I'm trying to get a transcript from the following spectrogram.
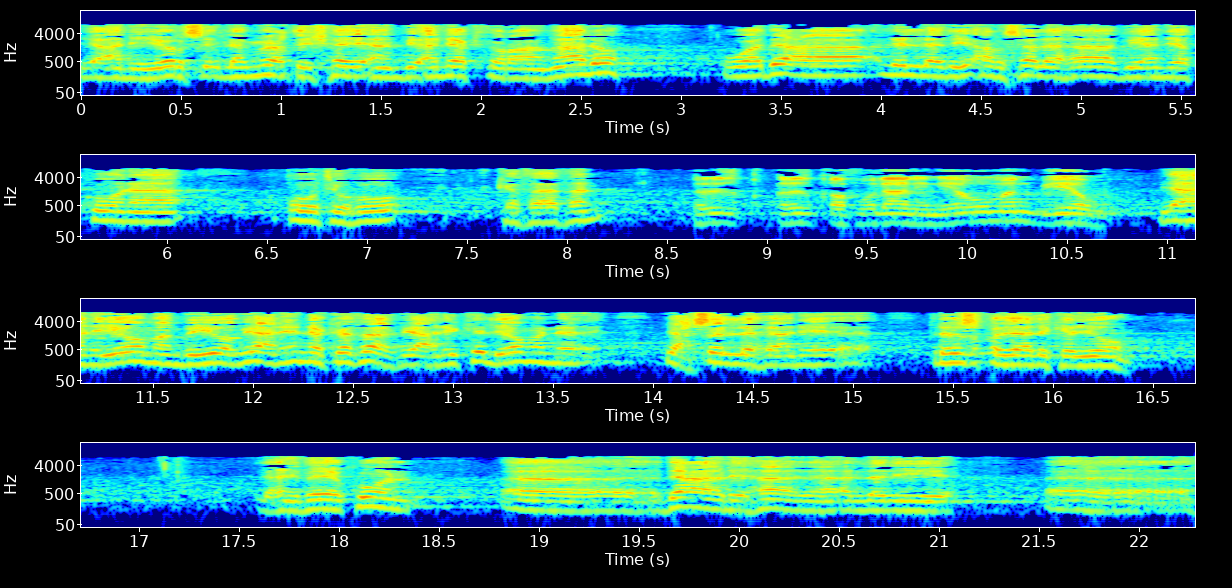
يعني يرسل لم يعطي شيئا بأن يكثر ماله ودعا للذي أرسلها بأن يكون قوته كفافا. رزق رزق فلان يوما بيوم. يعني يوما بيوم يعني انه كفاف يعني كل يوم يحصل له يعني رزق ذلك اليوم. يعني فيكون آه، دعا لهذا الذي آه،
